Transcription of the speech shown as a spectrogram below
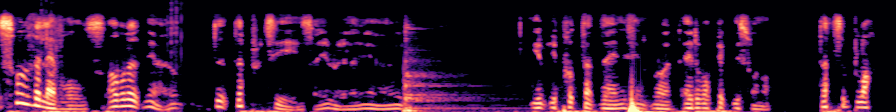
some of the levels, I will, you know, they're, they're pretty easy, really. You know, you, you put that there and you think, right, how do I pick this one up? That's a block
